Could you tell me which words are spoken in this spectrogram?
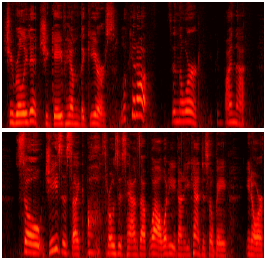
She really did. She gave him the gears. Look it up. It's in the word. You can find that. So Jesus like, oh, throws his hands up. Well, what are you going to You can't disobey, you know, or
